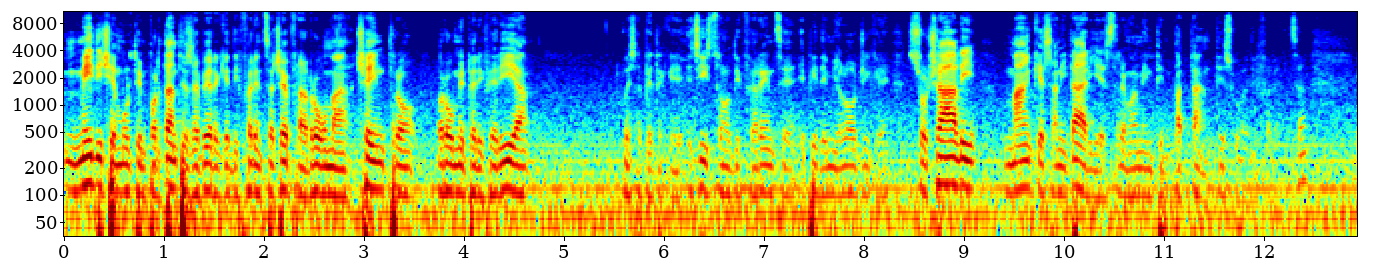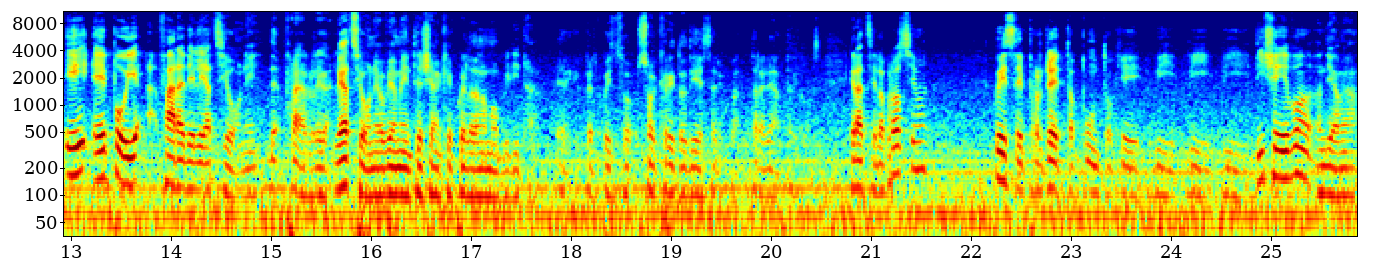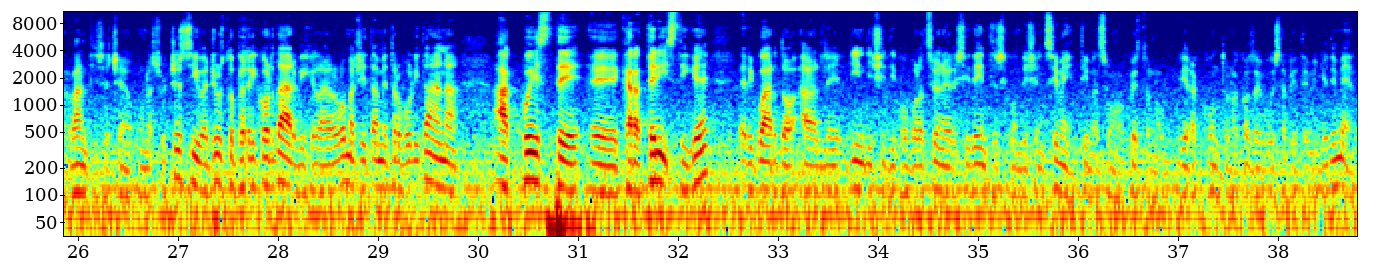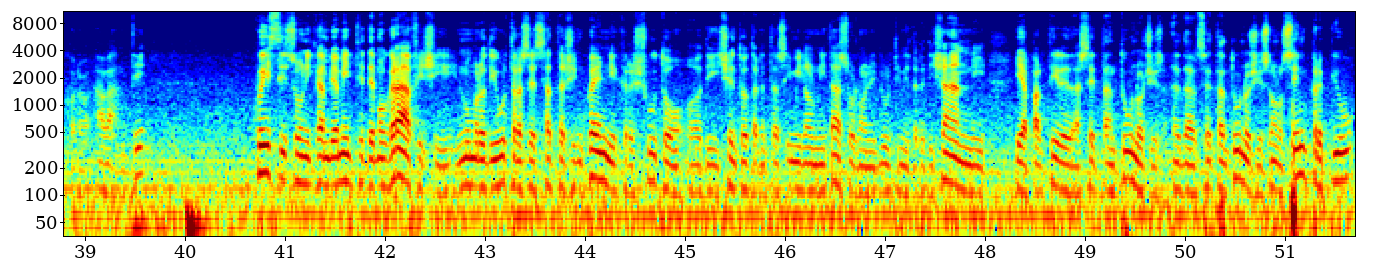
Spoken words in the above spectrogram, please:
medici è molto importante sapere che differenza c'è fra Roma centro, Roma periferia, voi sapete che esistono differenze epidemiologiche sociali ma anche sanitarie estremamente impattanti sulla differenza e, e poi fare delle azioni, fra le, le azioni ovviamente c'è anche quella della mobilità, eh, per questo so, credo di essere qua tra le altre cose. Grazie, alla prossima. Questo è il progetto appunto che vi, vi, vi dicevo, andiamo avanti se c'è una successiva, giusto per ricordarvi che la Roma città metropolitana ha queste eh, caratteristiche riguardo agli indici di popolazione residente secondo i censimenti, ma insomma questo non, vi racconto una cosa che voi sapete meglio di me ancora avanti. Questi sono i cambiamenti demografici, il numero di ultra 65 anni è cresciuto eh, di 136.000 unità solo negli ultimi 13 anni e a partire dal 71 ci, eh, dal 71 ci sono sempre più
